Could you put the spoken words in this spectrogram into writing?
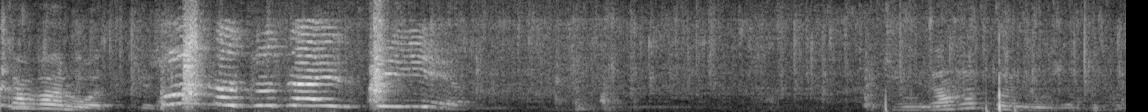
сковородки. сковородке. Можно туда идти? Не заготовили уже.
